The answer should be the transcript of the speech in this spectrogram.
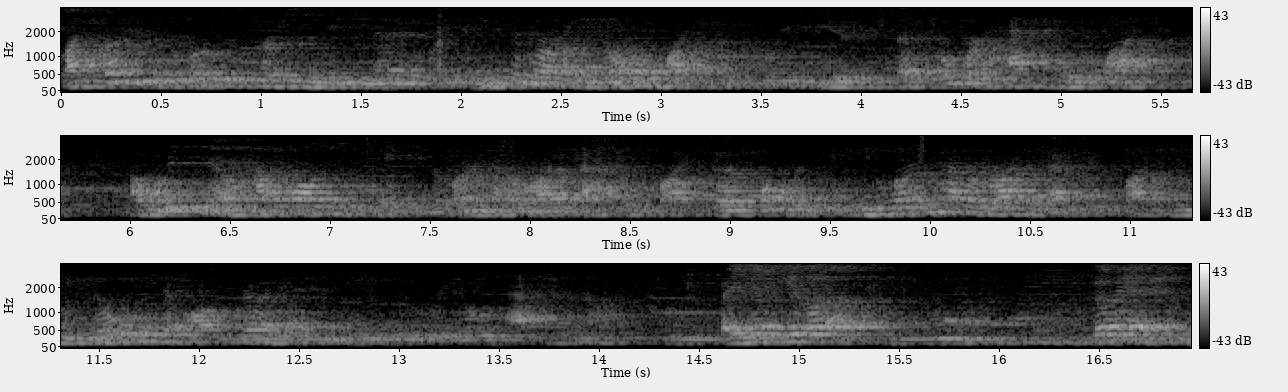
My son is the closest person to me genetically, and he's been riding a normal bike for three years. That's over half his life. I wanted to know how long it would take him to learn how to ride a backwards bike, so I told him if he learned how to ride a backwards bike, he could go me to Australia and be a real astronaut. Are you going to give up? Go ahead.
